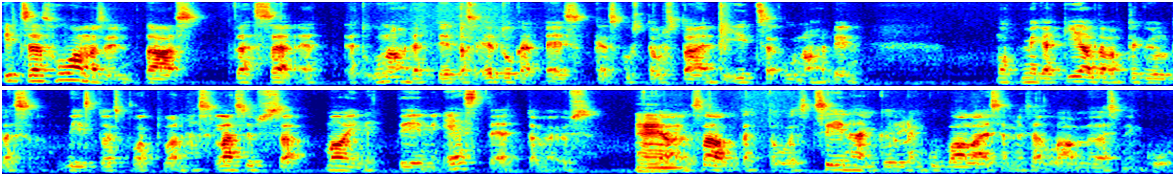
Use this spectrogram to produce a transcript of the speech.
itse asiassa huomasin taas tässä, että et unohdettiin tässä etukäteiskeskustelusta, ainakin itse unohdin mutta mikä kieltämättä kyllä tässä 15 vuotta vanhassa läsyssä mainittiin, niin esteettömyys mm. ja saavutettavuus. Siinähän kyllä niin kuin valaisemisella on myös niin kuin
